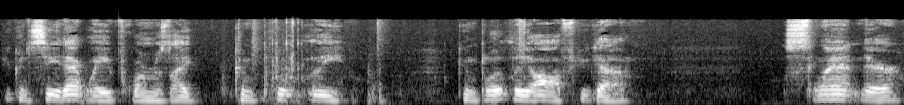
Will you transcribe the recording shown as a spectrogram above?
you can see that waveform is like completely completely off. You got a slant there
